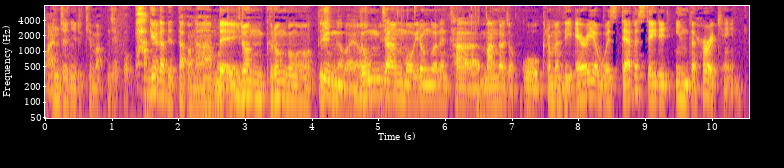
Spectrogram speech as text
완전히 이렇게 막 이제 뭐 파괴가 됐다거나 뭐 네. 이런 그런 거그 뜻인가 봐요. 농장 뭐 이런 거는 다 망가졌고 그러면 the area was devastated in the hurricane. 아,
